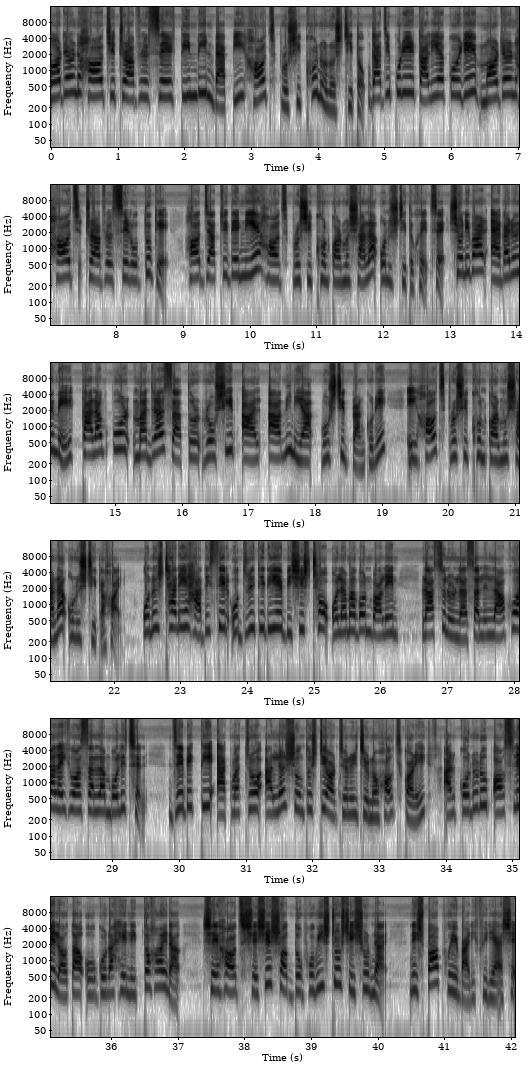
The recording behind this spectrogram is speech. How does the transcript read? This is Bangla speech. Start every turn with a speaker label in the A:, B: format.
A: মডার্ন হজ ট্রাভেলসের তিন দিন ব্যাপী হজ প্রশিক্ষণ অনুষ্ঠিত। গাজীপুরের কালিয়াকৈরে মডার্ন হজ ট্রাভেলসের উদ্যোগে হজ যাত্রীদের নিয়ে হজ প্রশিক্ষণ কর্মশালা অনুষ্ঠিত হয়েছে। শনিবার এগারোই মে কালামপুর মাদ্রাসাতুর রশিদ আল আমিনিয়া মসজিদ প্রাঙ্গণে এই হজ প্রশিক্ষণ কর্মশালা অনুষ্ঠিত হয়। অনুষ্ঠানে হাদিসের উদ্ধৃতি দিয়ে বিশিষ্ট ওলামাগণ বলেন, রাসুলুল্লাহ সাল্লাহ আলাইহাসাল্লাম বলেছেন যে ব্যক্তি একমাত্র আল্লাহর সন্তুষ্টি অর্জনের জন্য হজ করে, আর কোনরূপ অশ্লীলতা ও গোনাহে লিপ্ত হয় না, সে হজ শেষে সদ্য ভূমিষ্ঠ শিশুর ন্যায় নিষ্পাপ হয়ে বাড়ি ফিরে আসে।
